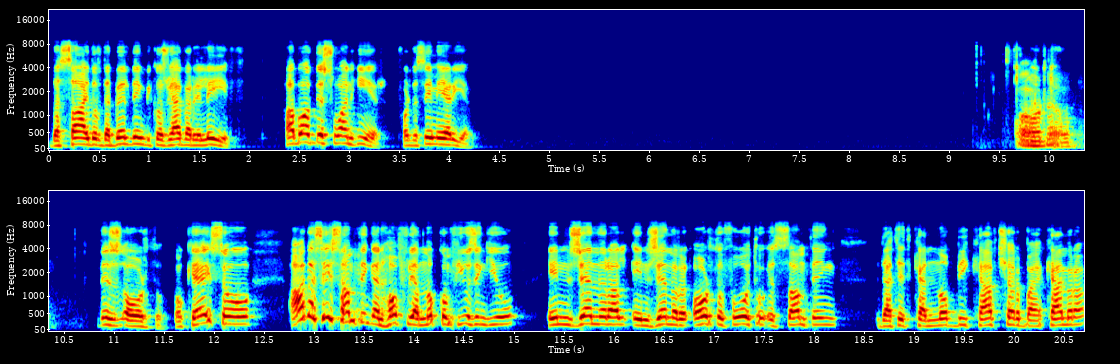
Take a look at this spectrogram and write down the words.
the side of the building because you have a relief. How about this one here for the same area? Ortho. This is ortho. Okay, so I want to say something, and hopefully I'm not confusing you. In general, in general, ortho photo is something that it cannot be captured by a camera.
